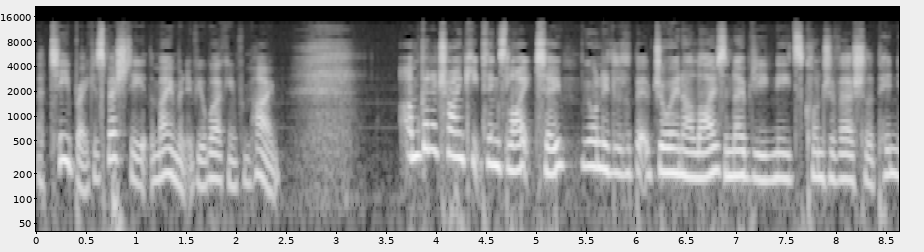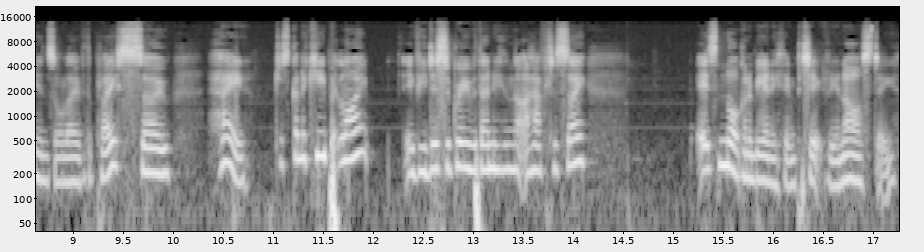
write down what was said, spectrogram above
a tea break, especially at the moment if you're working from home. I'm going to try and keep things light too. We all need a little bit of joy in our lives, and nobody needs controversial opinions all over the place. So, hey, just going to keep it light. If you disagree with anything that I have to say, it's not going to be anything particularly nasty.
